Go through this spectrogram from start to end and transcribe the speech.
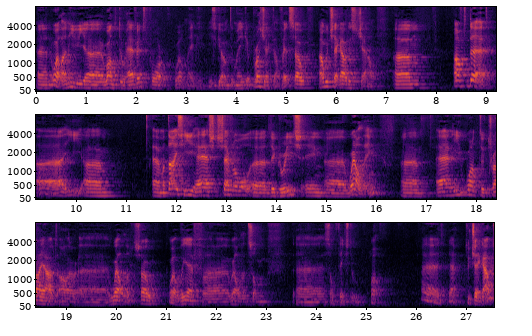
and well, and he uh, wanted to have it for well, maybe he's going to make a project of it. So I would check out his channel. Um, after that, he. Um, uh, Matthijs, he has several uh, degrees in uh, welding um, and he wants to try out our uh, welder. So, well, we have uh, welded some uh, some things to, well, yeah, to check out.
